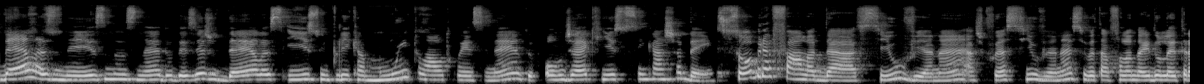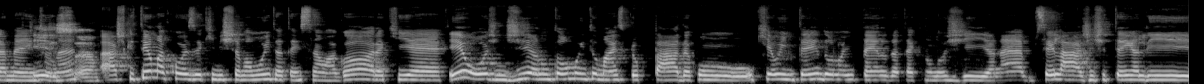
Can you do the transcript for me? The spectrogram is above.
delas mesmas, né? Do desejo delas e isso implica muito autoconhecimento. Onde é que isso se encaixa bem? Sobre a fala da Silvia, né? Acho que foi a Silvia, né? Silvia estava falando aí do letramento, isso. né? Acho que tem uma coisa que me chama muita atenção agora, que é eu hoje em dia não estou muito mais preocupada com o que eu entendo ou não entendo da tecnologia, né? Sei lá, a gente tem ali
